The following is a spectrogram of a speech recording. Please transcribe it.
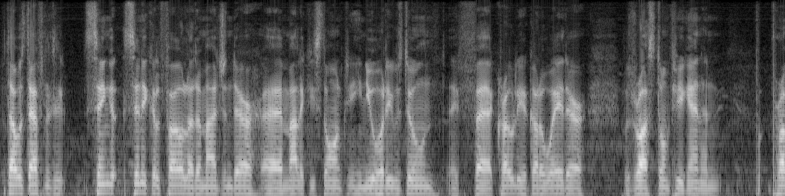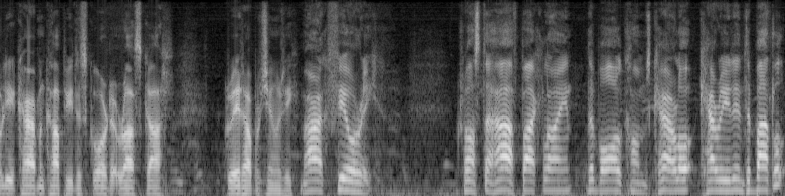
But that was definitely sing- cynical foul, I'd imagine there. Uh, Malachi Stone, he knew what he was doing. If uh, Crowley had got away there, it was Ross Dunphy again, and p- probably a carbon copy of the score that Ross got. Great opportunity. Mark Fury across the half back line. The ball comes. Carlow carried into battle.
